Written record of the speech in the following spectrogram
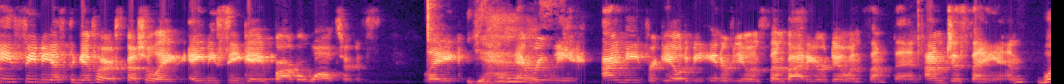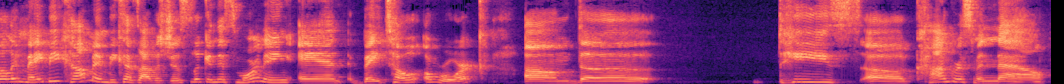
Need CBS to give her a special like ABC gave Barbara Walters. Like yes. every week, I need for Gayle to be interviewing somebody or doing something. I'm just saying. Well, it may be coming because I was just looking this morning and Beto O'Rourke, um, the he's a congressman now,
